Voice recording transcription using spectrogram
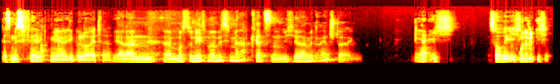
Das missfällt mir, liebe Leute. Ja, dann äh, musst du nächstes Mal ein bisschen mehr abketzen und nicht hier damit einsteigen. Ja, ich. Sorry, ich. Oder mit- ich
